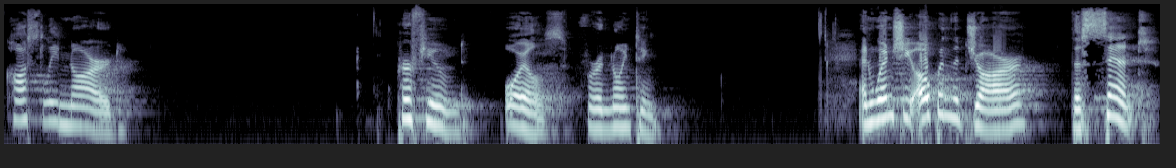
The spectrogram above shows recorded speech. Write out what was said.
costly nard, perfumed oils for anointing. And when she opened the jar, the scent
